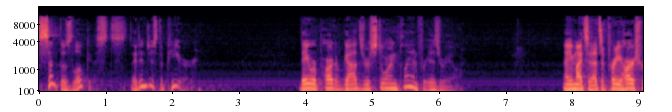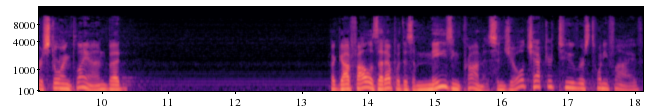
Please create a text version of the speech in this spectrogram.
sent those locusts. They didn't just appear, they were part of God's restoring plan for Israel. Now, you might say that's a pretty harsh restoring plan, but, but God follows that up with this amazing promise. In Joel chapter 2, verse 25,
